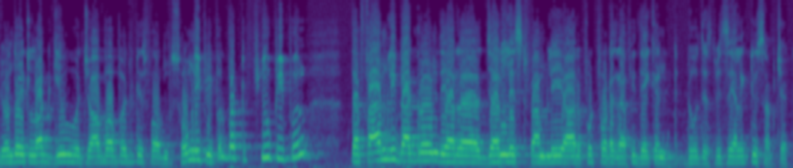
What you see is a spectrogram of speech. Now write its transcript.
Even though it will not give job opportunities for so many people, but few people the family background they are journalist family or food photography they can do this with elective subject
